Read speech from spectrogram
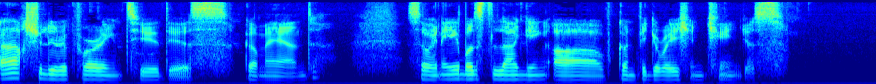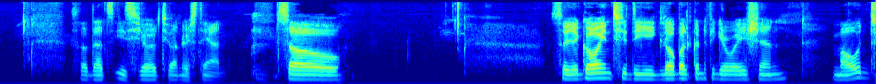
actually referring to this command. So enables the logging of configuration changes. So that's easier to understand. So, so you go into the global configuration mode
